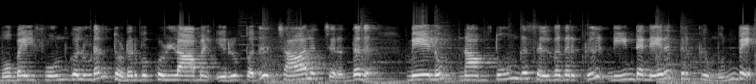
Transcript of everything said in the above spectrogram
மொபைல் போன்களுடன் தொடர்பு கொள்ளாமல் இருப்பது சால சிறந்தது. மேலும் நாம் தூங்க செல்வதற்கு நீண்ட நேரத்திற்கு முன்பே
